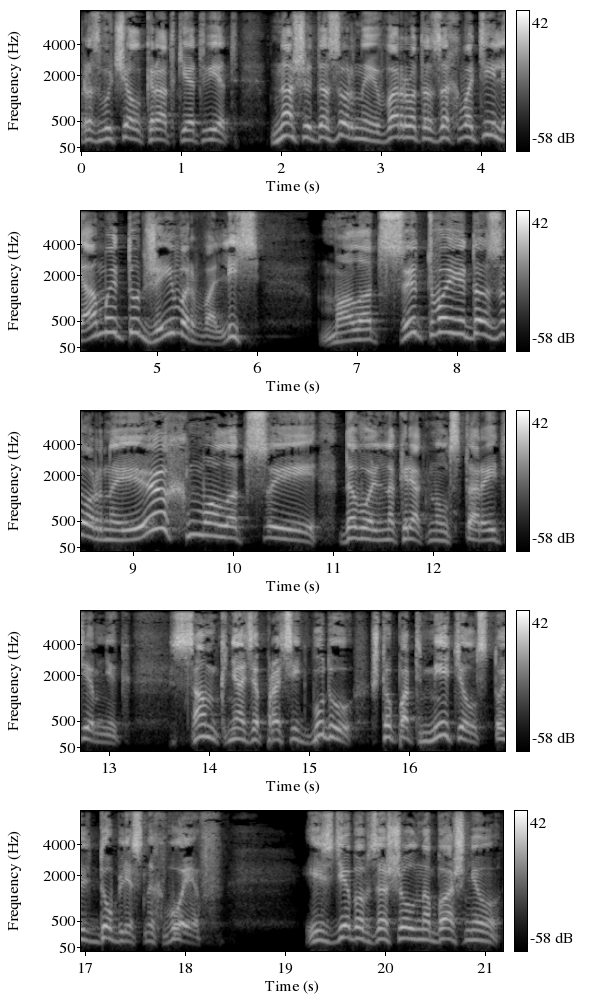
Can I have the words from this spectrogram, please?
прозвучал краткий ответ. Наши дозорные ворота захватили, а мы тут же и ворвались. «Молодцы твои дозорные! Эх, молодцы!» — довольно крякнул старый темник. «Сам князя просить буду, чтоб отметил столь доблестных воев». Издебов зашел на башню,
